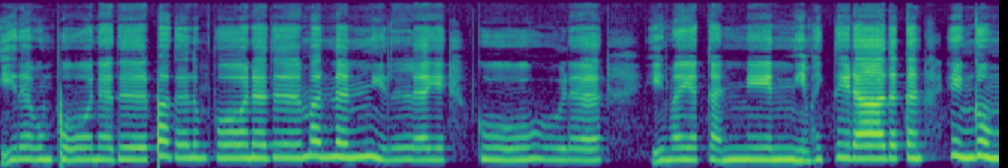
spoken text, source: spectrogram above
இரவும் போனது பகலும் போனது மன்னன் இல்லையே கூட. இமய கண்ணின் இமைத்திடாத கண் எங்கும்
